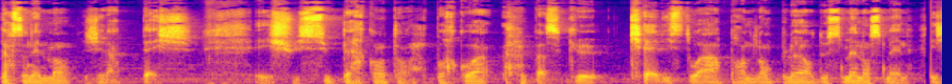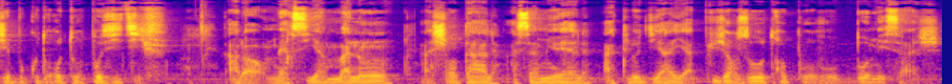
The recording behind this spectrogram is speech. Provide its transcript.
Personnellement, j'ai la pêche et je suis super content. Pourquoi? Parce que quelle histoire prend de l'ampleur de semaine en semaine et j'ai beaucoup de retours positifs. Alors, merci à Manon, à Chantal, à Samuel, à Claudia et à plusieurs autres pour vos beaux messages.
